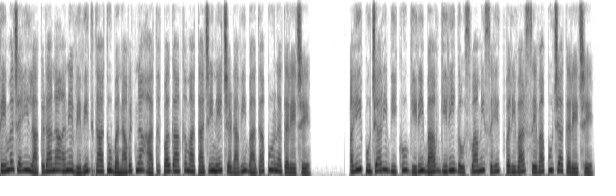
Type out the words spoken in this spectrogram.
તેમજ અહીં લાકડાના અને વિવિધ ધાતુ બનાવટના હાથપગ આંખ માતાજીને ચડાવી બાધા પૂર્ણ કરે છે. અહીં પૂજારી ભીખુ ગિરી બાવ ગિરી ગૌસ્વામી સહિત પરિવાર સેવા પૂજા કરે છે.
